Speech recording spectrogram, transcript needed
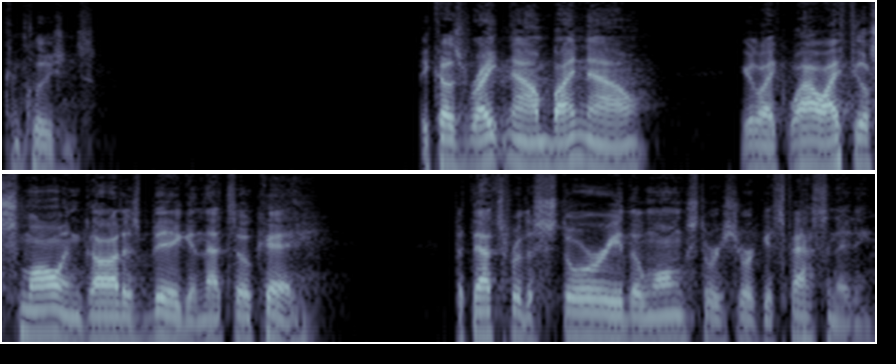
conclusions. Because right now, by now, you're like, wow, I feel small and God is big, and that's okay. But that's where the story, the long story short, gets fascinating.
